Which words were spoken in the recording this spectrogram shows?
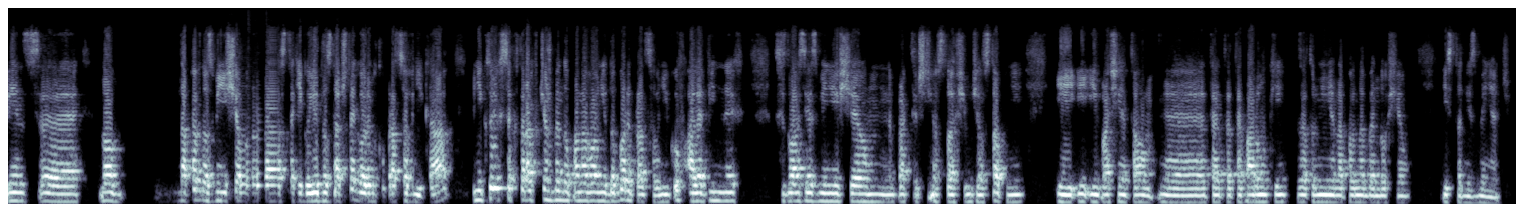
więc e, no, na pewno zmieni się obraz takiego jednoznacznego rynku pracownika. W niektórych sektorach wciąż będą panowały niedobory pracowników, ale w innych sytuacja zmieni się praktycznie o 180 stopni i, i, i właśnie to, te, te, te warunki zatrudnienia na pewno będą się istotnie zmieniać.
